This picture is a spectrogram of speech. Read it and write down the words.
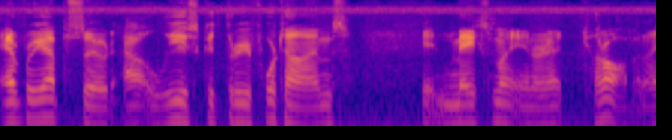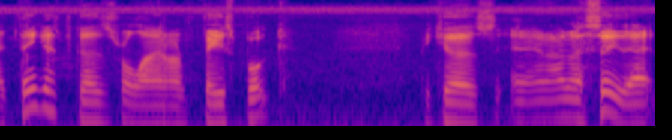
every episode, at least good three or four times, it makes my internet cut off, and I think it's because it's relying on Facebook because, and I say that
